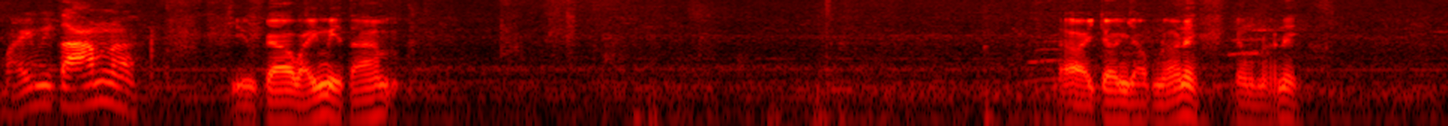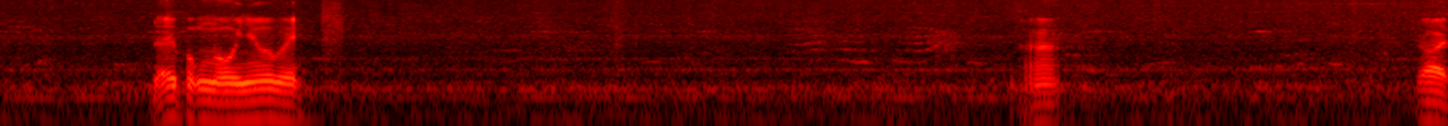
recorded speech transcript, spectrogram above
78 nè. Chiều cao 78. Rồi cho dòng nữa đi, dòng nữa đi. Để một nồi nha quý vị. Đó. Rồi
